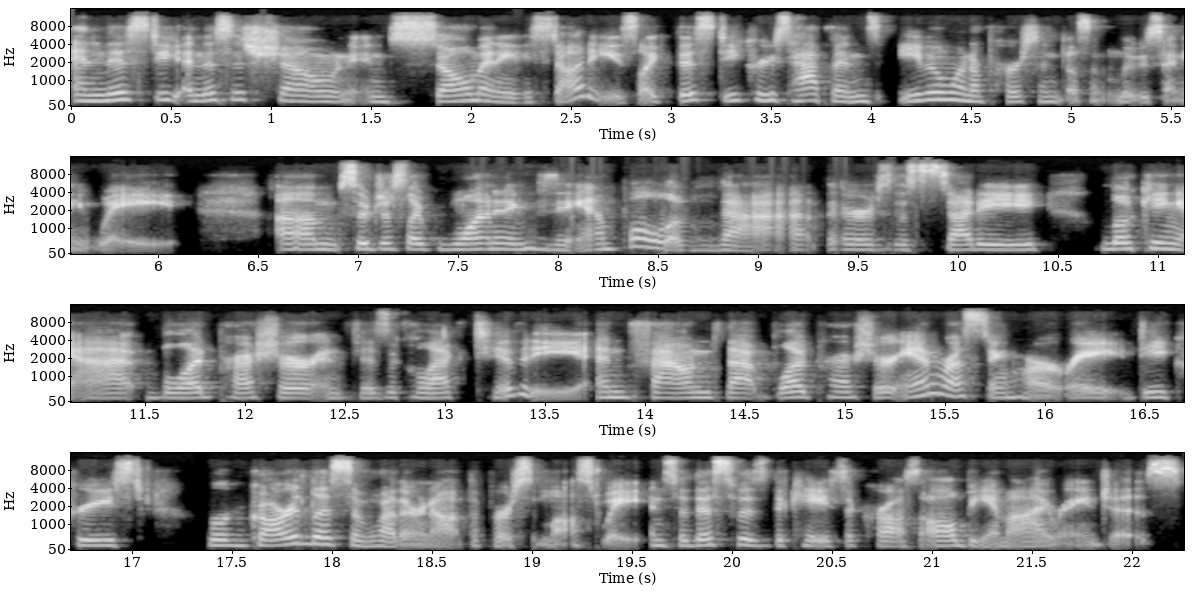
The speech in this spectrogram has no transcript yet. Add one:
And this de- and this is shown in so many studies. Like this decrease happens even when a person doesn't lose any weight. Um, so just like one example of that, there's a study looking at blood pressure and physical activity and found that blood pressure and resting heart rate decreased regardless of whether or not the person lost weight. And so this was the case across all BMI ranges.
